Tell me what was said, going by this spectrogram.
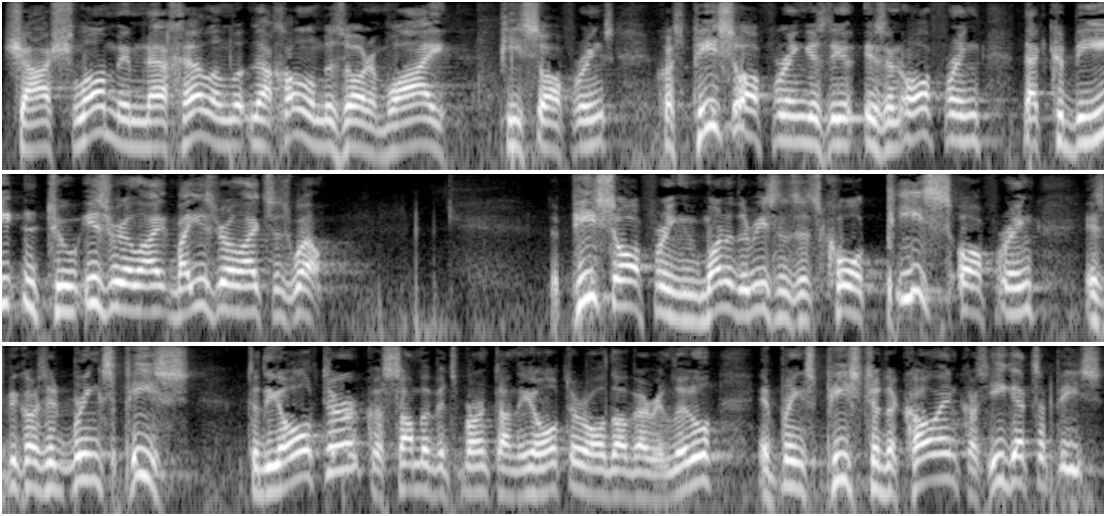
Shashlomim Nacholim Bezorim. Why peace offerings? Because peace offering is, the, is an offering that could be eaten to Israelite, by Israelites as well. The peace offering, one of the reasons it's called peace offering is because it brings peace to the altar, because some of it's burnt on the altar, although very little. It brings peace to the Kohen, because he gets a piece.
